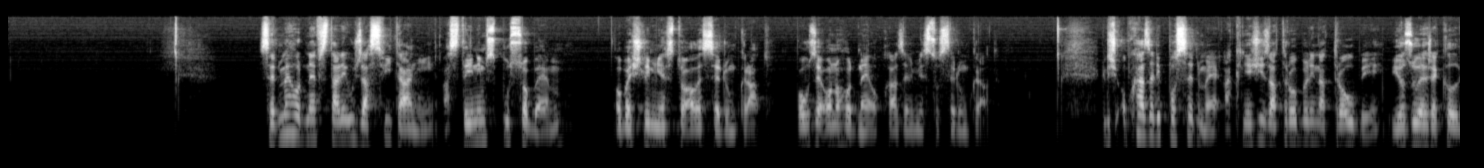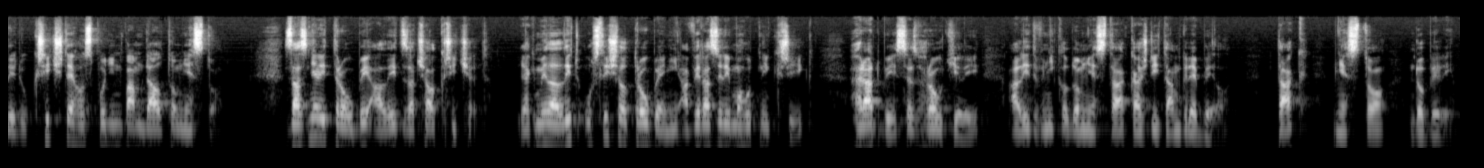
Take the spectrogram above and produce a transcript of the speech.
Sedmého dne vstali už za svítání a stejným způsobem obešli město ale sedmkrát. Pouze onoho dne obcházeli město sedmkrát. Když obcházeli po sedmé a kněži zatroubili na trouby, Jozue řekl lidu, křičte, hospodin vám dal to město. Zazněly trouby a lid začal křičet. Jakmile lid uslyšel troubení a vyrazili mohutný křik, hradby se zhroutily a lid vnikl do města, každý tam, kde byl. Tak město dobili.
